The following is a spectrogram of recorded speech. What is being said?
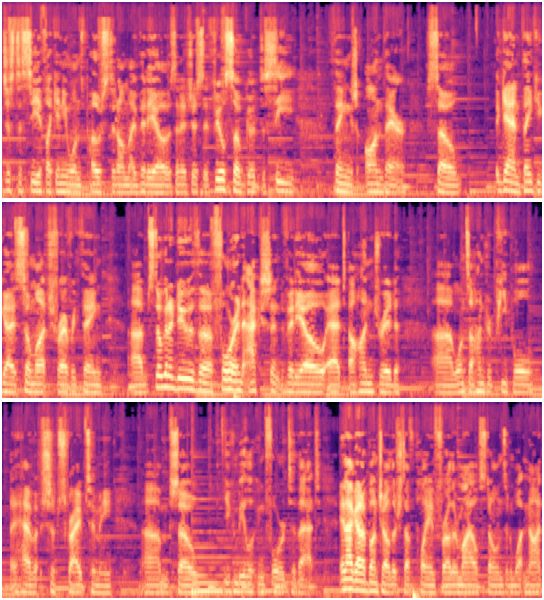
just to see if like anyone's posted on my videos, and it just it feels so good to see things on there. So, again, thank you guys so much for everything. I'm still gonna do the foreign accent video at a hundred. Uh, once a hundred people have subscribed to me. Um, so you can be looking forward to that. And I got a bunch of other stuff planned for other milestones and whatnot.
